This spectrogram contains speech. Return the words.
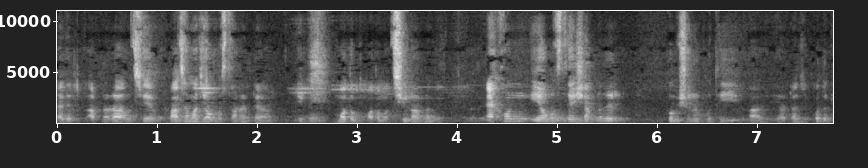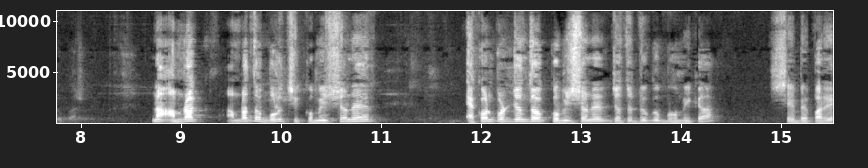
তাদের আপনারা হচ্ছে মাঝামাঝি অবস্থান একটা মত, মতামত ছিল আপনাদের। এখন এই অবস্থায় এসে আপনাদের কমিশনের প্রতি কতটুকু আসবে না, আমরা আমরা তো বলেছি কমিশনের এখন পর্যন্ত কমিশনের যতটুকু ভূমিকা, সে ব্যাপারে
